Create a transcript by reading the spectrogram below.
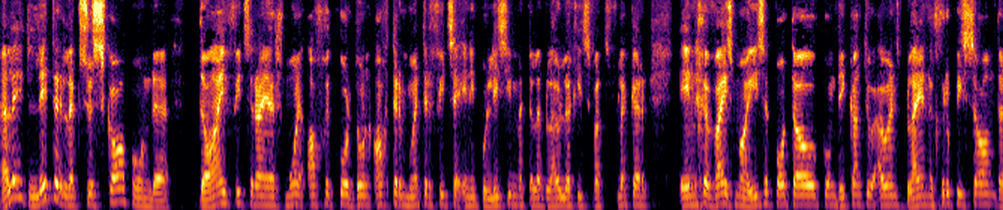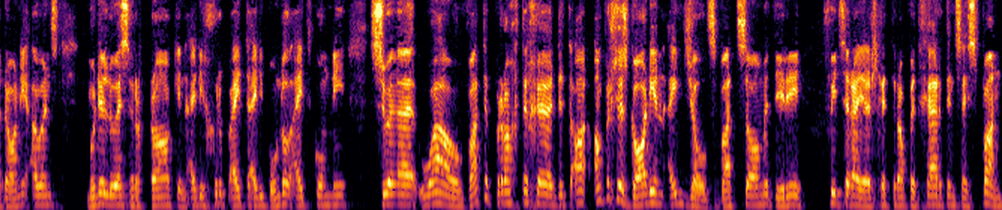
hulle het letterlik so skaaphonde daai fietsryers mooi afgekordon agter motorfietsse en die polisie met hulle blou liggies wat flikker en gewys maar hier's 'n pothol kom die kant toe ouens bly in 'n groepie saam dat daar nie ouens moedeloos raak en uit die groep uit uit die bondel uitkom nie. So wow, wat 'n pragtige dit amper soos Guardian Angels wat saam met hierdie fietsryers getrap het Gert en sy span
